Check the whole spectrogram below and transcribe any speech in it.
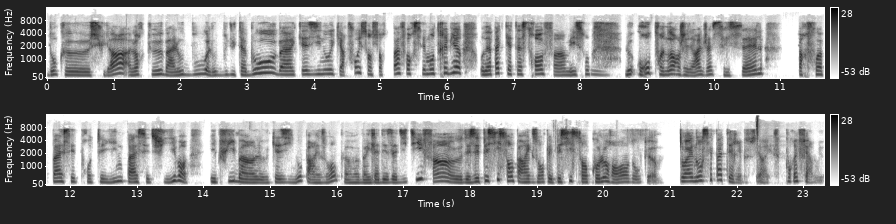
Donc, euh, celui-là, alors que, bah, à l'autre bout, à l'autre bout du tableau, bah, Casino et Carrefour, ils s'en sortent pas forcément très bien. On n'a pas de catastrophe, hein, mais ils sont. Le gros point noir en général, c'est le sel. Parfois pas assez de protéines, pas assez de fibres. Et puis, ben, le casino, par exemple, euh, ben, il a des additifs, hein, euh, des épaississants, par exemple, épaississants, colorants. Donc, euh, Ouais, non, c'est pas terrible, c'est vrai, ça pourrait faire mieux.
